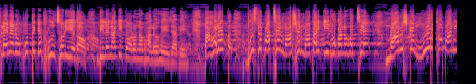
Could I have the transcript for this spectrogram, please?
প্লেনের উপর থেকে ফুল ছড়িয়ে দাও, দিলে নাকি করোনা ভালো হয়ে যাবে। তাহলে বুঝতে পারছেন মানুষের মাথায় কি ঢোকানো হচ্ছে? মানুষকে মূর্খ বানিয়ে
